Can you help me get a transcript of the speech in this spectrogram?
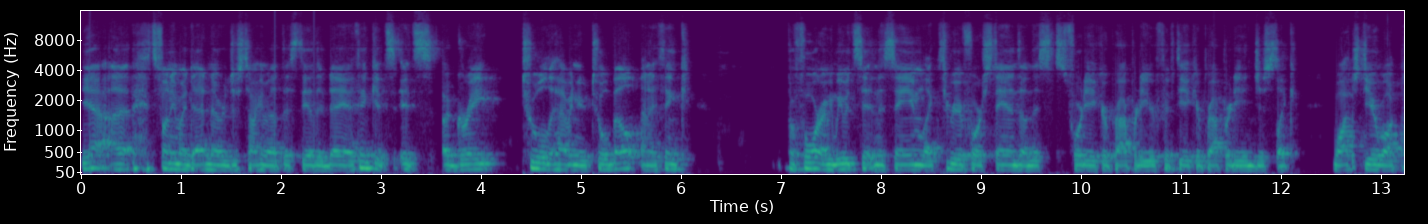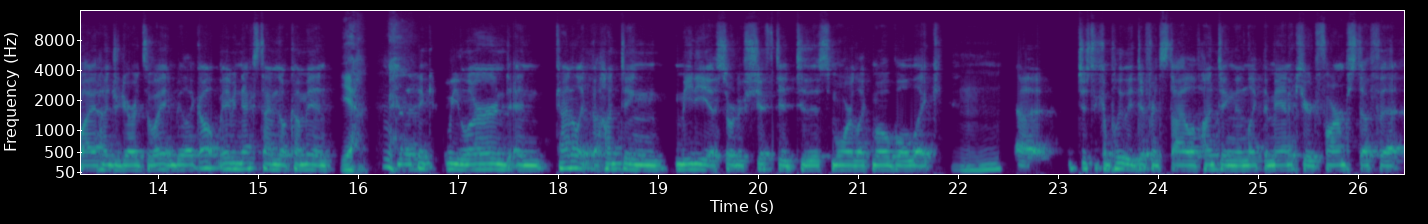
Yeah, uh, it's funny. My dad and I were just talking about this the other day. I think it's it's a great tool to have in your tool belt, and I think before, I mean, we would sit in the same like three or four stands on this forty acre property or fifty acre property, and just like watch deer walk by hundred yards away, and be like, oh, maybe next time they'll come in. Yeah. And I think we learned, and kind of like the hunting media sort of shifted to this more like mobile, like Mm-hmm. uh, just a completely different style of hunting than like the manicured farm stuff that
